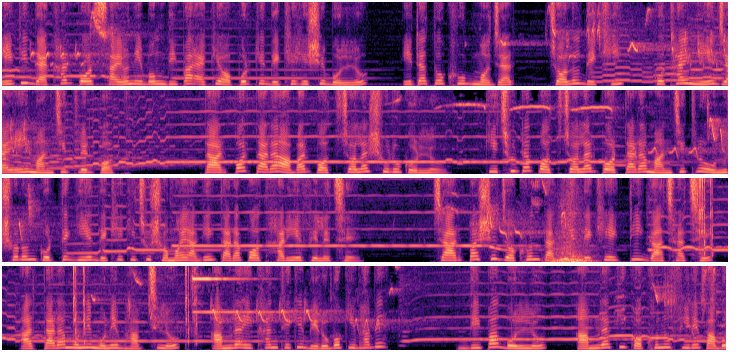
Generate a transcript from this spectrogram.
এটি দেখার পর সায়ন এবং দীপা একে অপরকে দেখে হেসে বলল, এটা তো খুব মজার। চলো দেখি। কোথায় নিয়ে যায় এই মানচিত্রের পথ? তারপর তারা আবার পথ চলা শুরু করল। কিছুটা পথ চলার পর তারা মানচিত্র অনুসরণ করতে গিয়ে দেখে কিছু সময় আগেই তারা পথ হারিয়ে ফেলেছে। চারপাশে যখন তাকিয়ে দেখে একটি গাছ আছে, আর তারা মনে মনে ভাবছিল, আমরা এখান থেকে বেরোবো কীভাবে? দীপা বলল, আমরা কি কখনো ফিরে পাবো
